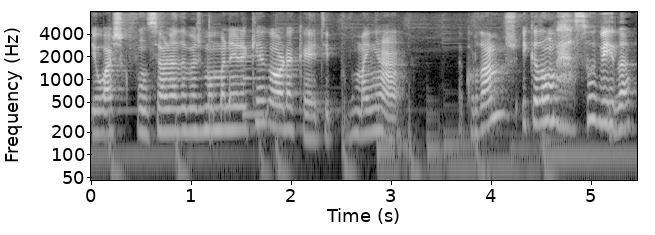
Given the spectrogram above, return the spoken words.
Eu acho que funciona da mesma maneira que agora, que é tipo de manhã acordamos e cada um vai à sua vida.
